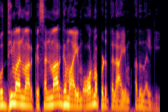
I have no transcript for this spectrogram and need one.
ബുദ്ധിമാന്മാർക്ക് സന്മാർഗമായും ഓർമ്മപ്പെടുത്തലായും അത് നൽകി.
